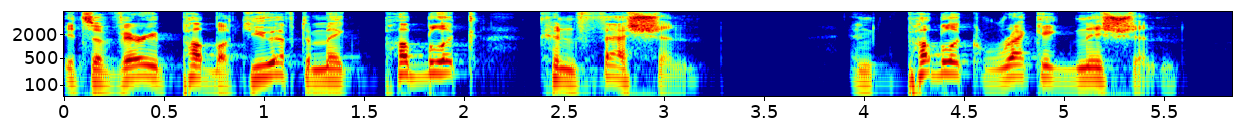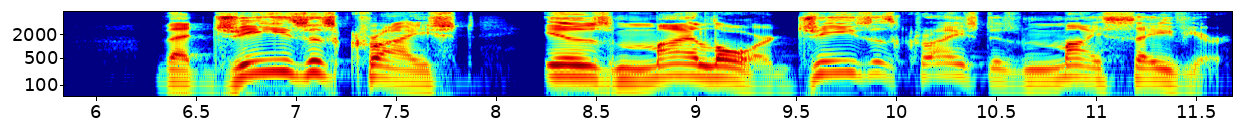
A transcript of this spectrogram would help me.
It's a very public. You have to make public confession and public recognition that Jesus Christ is my Lord, Jesus Christ is my Savior.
